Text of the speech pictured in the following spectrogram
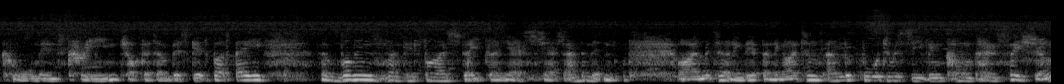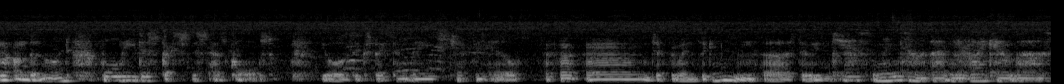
cool mint cream, chocolate and biscuit, but a, a Bunnings Rapid Fire Stapler. Uh, yes, yes, and a mitten. I'm returning the offending items and look forward to receiving compensation, underlined, for the distress this has caused. Yours expectantly, Jeffrey Hill. Jeffrey wins again. Uh, so easy. Jeff's mental about new Viscount bars.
